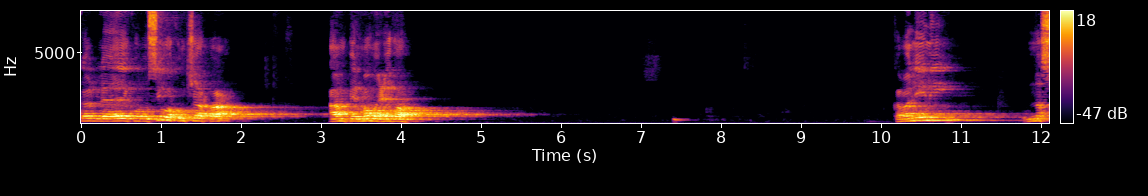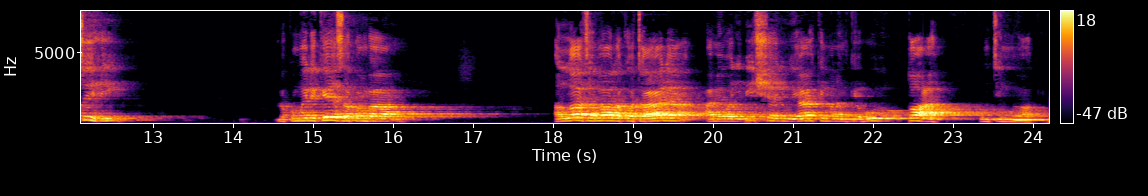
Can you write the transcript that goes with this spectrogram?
kabla ya kuruhusiwa kumchapa ampe mau'idha kama nini nasihi na kumwelekeza kwamba Allah tabarak wa taala amewajibisha juu yake mwanamke huyu taa kumtimu wake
